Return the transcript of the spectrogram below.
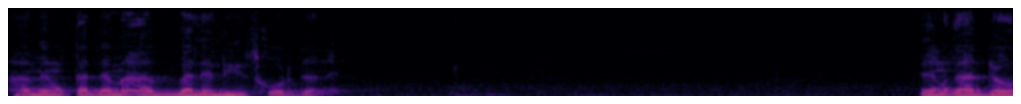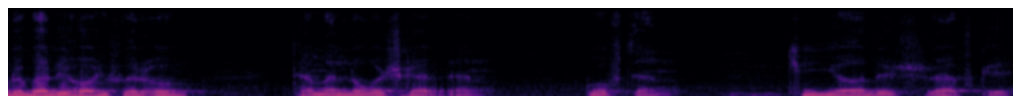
همین قدم اول لیز خوردنه. اینقدر بری های فرعون تملقش کردن گفتن که یادش رفت که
